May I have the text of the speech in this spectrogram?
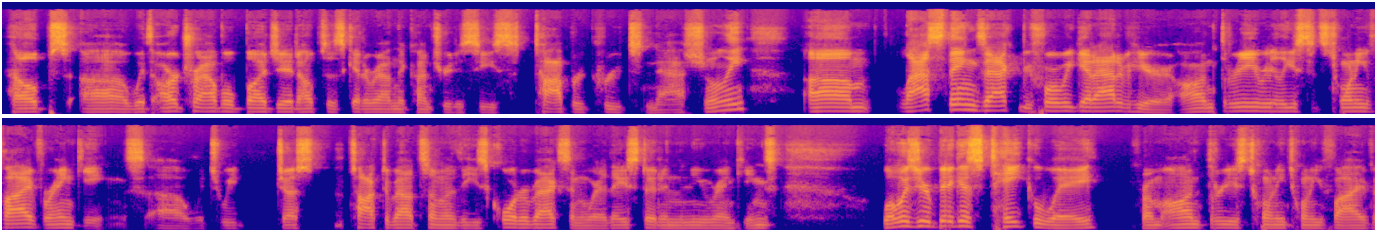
helps uh, with our travel budget, helps us get around the country to see top recruits nationally. Um, last thing, Zach, before we get out of here, on three released its 25 rankings, uh, which we just talked about some of these quarterbacks and where they stood in the new rankings. What was your biggest takeaway from On Three's 2025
